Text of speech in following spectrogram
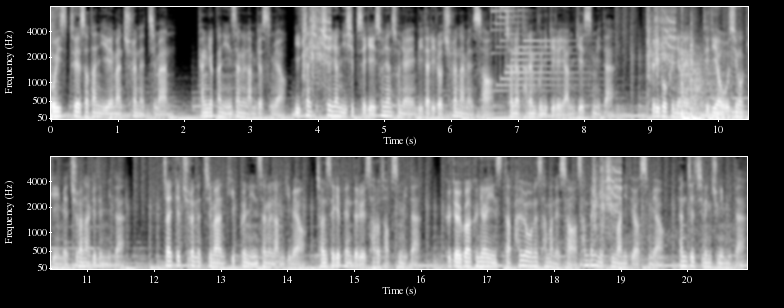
보이스2에서 단 2회만 출연했지만 강력한 인상을 남겼으며 2017년 20세기 소년소녀의 미달이로 출연하면서 전혀 다른 분위기를 연기했습니다. 그리고 그녀는 드디어 오징어 게임에 출연하게 됩니다. 짧게 출연했지만 깊은 인상을 남기며 전 세계 팬들을 사로잡습니다. 그 결과 그녀의 인스타 팔로워는 3만에서 360만이 되었으며 현재 진행 중입니다.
